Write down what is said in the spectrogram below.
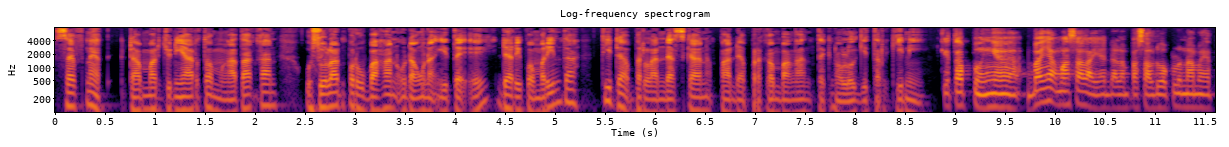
SafeNet, Damar Juniarto mengatakan usulan perubahan Undang-Undang ITE dari pemerintah tidak berlandaskan pada perkembangan teknologi terkini. Kita punya banyak masalah ya dalam pasal 26 ayat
